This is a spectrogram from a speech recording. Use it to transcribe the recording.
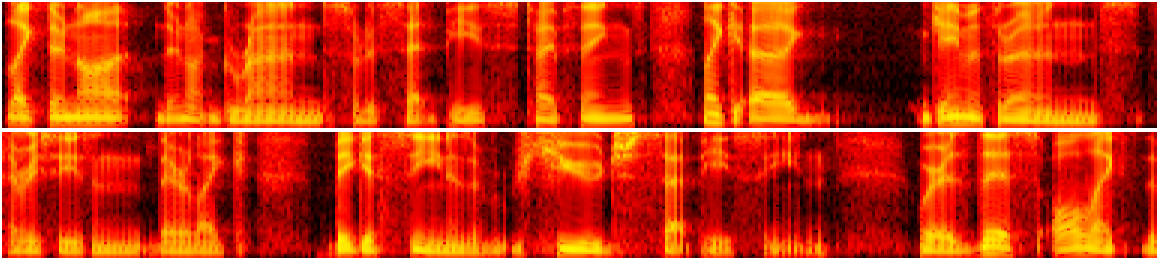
Like they're not they're not grand sort of set piece type things. Like uh, Game of Thrones, every season their like biggest scene is a huge set piece scene. Whereas this, all like the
